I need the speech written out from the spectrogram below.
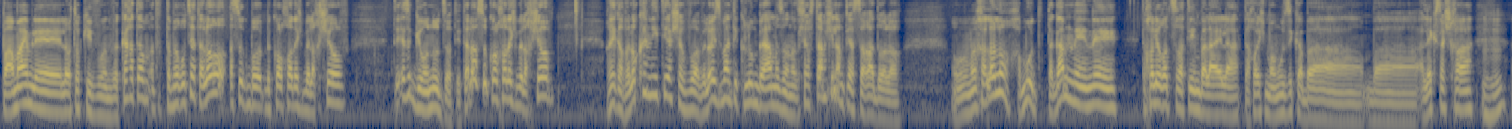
פעמיים לאותו כיוון וככה אתה, אתה, אתה מרוצה אתה לא עסוק בו, בכל חודש בלחשוב. איזה גאונות זאת אתה לא עסוק כל חודש בלחשוב. רגע אבל לא קניתי השבוע ולא הזמנתי כלום באמזון אז עכשיו סתם שילמתי עשרה דולר. הוא אומר לך לא לא חמוד אתה גם נהנה אתה יכול לראות סרטים בלילה אתה יכול לשמוע מוזיקה באלקסה שלך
